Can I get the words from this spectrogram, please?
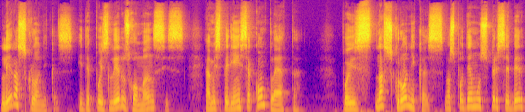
Ler as crônicas e depois ler os romances é uma experiência completa, pois nas crônicas nós podemos perceber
